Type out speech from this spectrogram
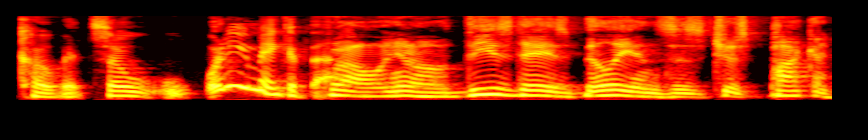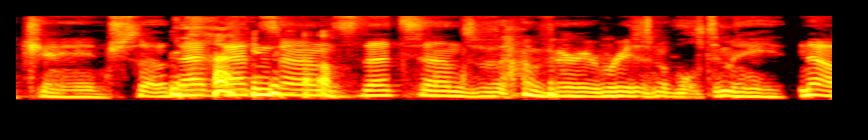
COVID. So, what do you make of that? Well, you know, these days billions is just pocket change. So that that sounds that sounds very reasonable to me. No,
